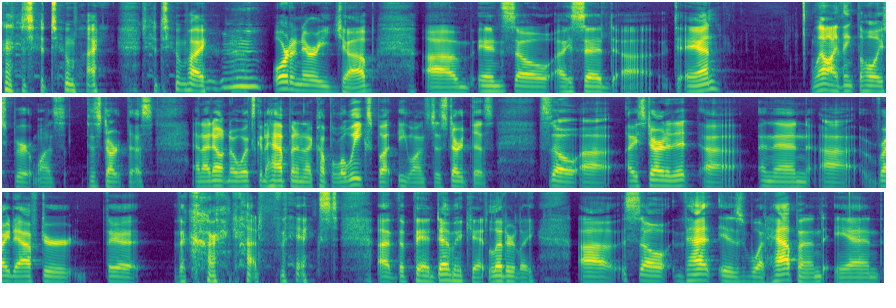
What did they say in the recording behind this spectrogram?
to do my to do my mm-hmm. ordinary job, um, and so I said uh, to Anne, "Well, I think the Holy Spirit wants to start this, and I don't know what's going to happen in a couple of weeks, but He wants to start this." So uh, I started it, uh, and then uh, right after the the car got fixed, uh, the pandemic hit, literally. Uh, so that is what happened, and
